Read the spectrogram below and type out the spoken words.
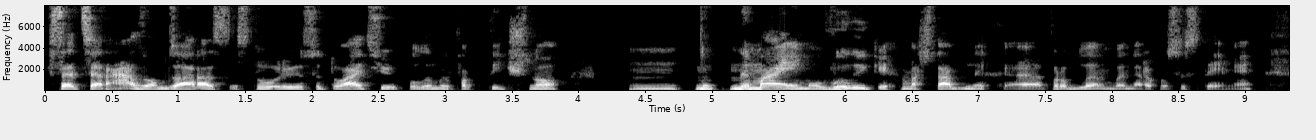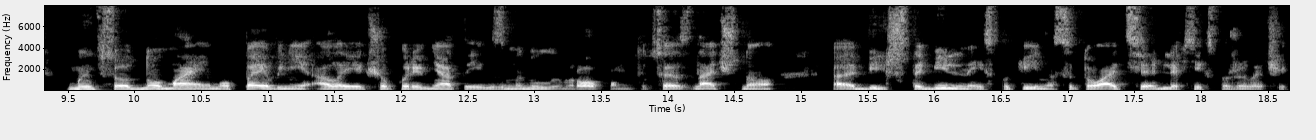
все це разом зараз створює ситуацію, коли ми фактично ну, не маємо великих масштабних е, проблем в енергосистемі. Ми все одно маємо певні, але якщо порівняти їх з минулим роком, то це значно більш стабільна і спокійна ситуація для всіх споживачів.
